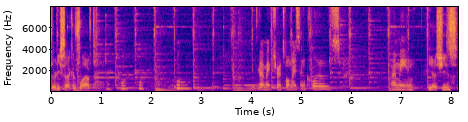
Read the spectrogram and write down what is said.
Thirty seconds left. Gotta make sure it's all nice and closed. I mean, Yeah, she's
